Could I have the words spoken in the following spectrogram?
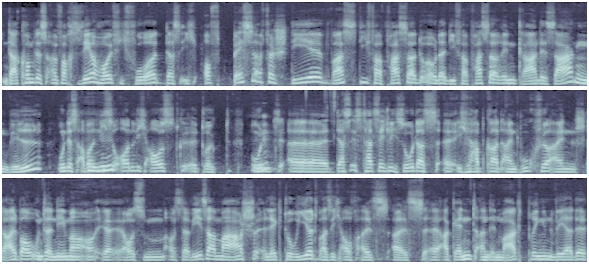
da kommt es einfach sehr häufig vor, dass ich oft besser verstehe, was die Verfasser oder die Verfasserin gerade sagen will und es aber mhm. nicht so ordentlich ausdrückt. Mhm. Und äh, das ist tatsächlich so, dass äh, ich habe gerade ein Buch für einen Stahlbauunternehmer äh, aus, dem, aus der Wesermarsch lektoriert, was ich auch als, als äh, Agent an den Markt bringen werde.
